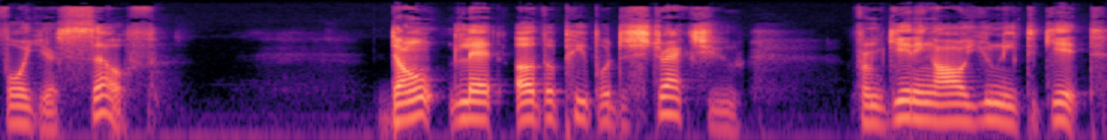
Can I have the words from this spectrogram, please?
for yourself. Don't let other people distract you from getting all you need to get.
